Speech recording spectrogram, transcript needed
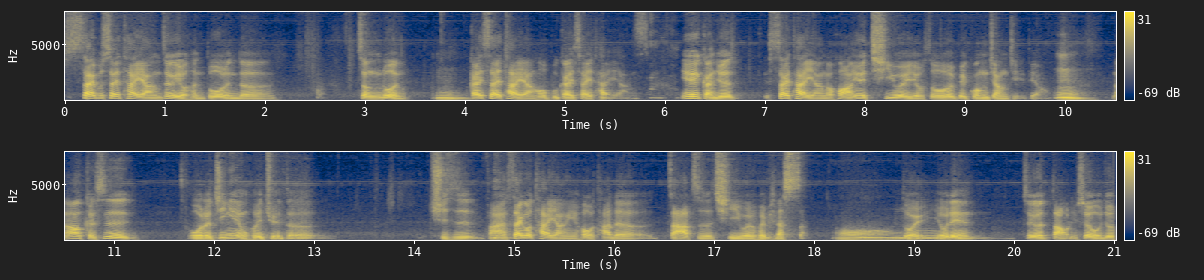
晒不晒太阳，这个有很多人的争论。嗯，该晒太阳或不该晒太阳。因为感觉晒太阳的话，因为气味有时候会被光降解掉。嗯，然后可是我的经验，我会觉得，其实反而晒过太阳以后，它的杂质的气味会比较少。哦，对，有点。这个道理，所以我就，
